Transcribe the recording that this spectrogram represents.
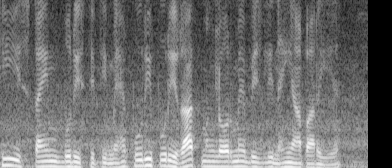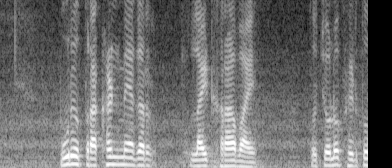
ही इस टाइम बुरी स्थिति में है। पूरी पूरी रात मंगलौर में बिजली नहीं आ पा रही है। पूरे उत्तराखंड में अगर लाइट ख़राब आए तो चलो फिर तो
